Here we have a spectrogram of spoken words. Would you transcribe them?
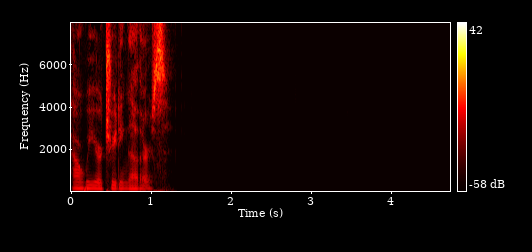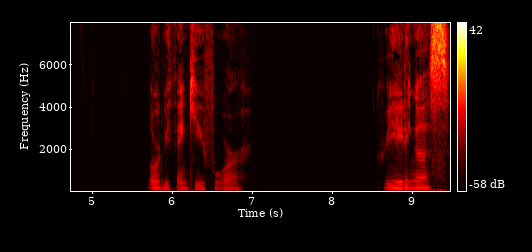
how we are treating others. Lord, we thank you for creating us.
